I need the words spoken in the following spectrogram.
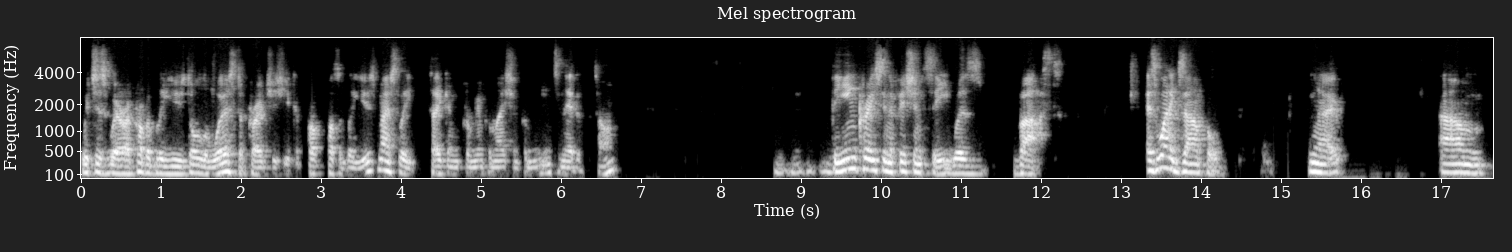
which is where I probably used all the worst approaches you could possibly use, mostly taken from information from the internet at the time the increase in efficiency was vast. As one example, you know, um,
